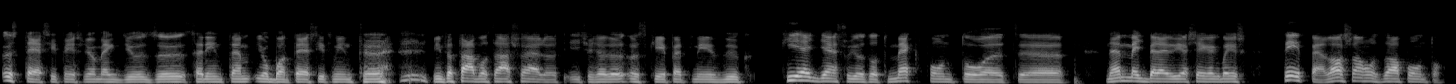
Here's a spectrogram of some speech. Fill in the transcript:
összteljesítmény is nagyon meggyőző, szerintem jobban teljesít, mint, mint a távozása előtt, így, hogy az összképet nézzük. Kiegyensúlyozott, megfontolt, nem megy bele hülyeségekbe, és szépen lassan hozza a pontok.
